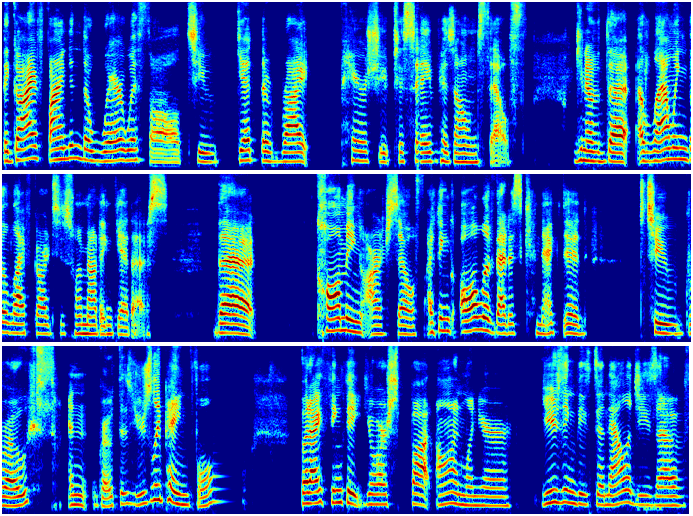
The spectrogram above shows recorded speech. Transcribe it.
The guy finding the wherewithal to get the right parachute to save his own self. You know, the allowing the lifeguard to swim out and get us, the calming ourselves. I think all of that is connected to growth, and growth is usually painful. But I think that you're spot on when you're using these analogies of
